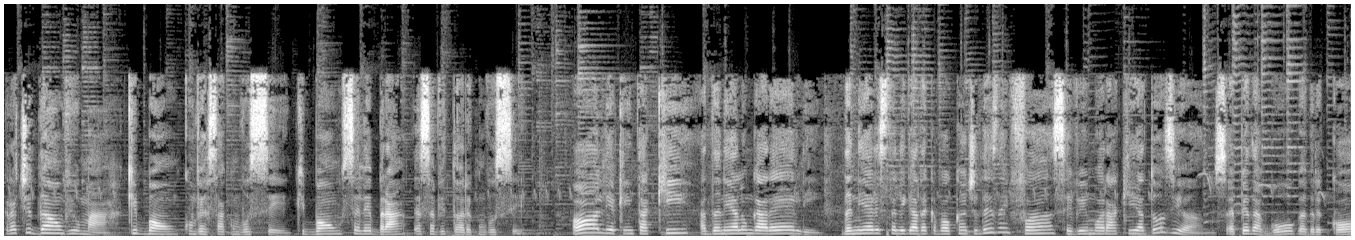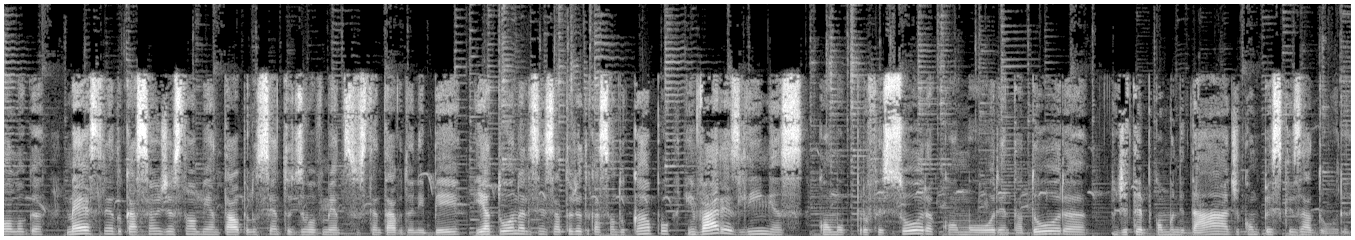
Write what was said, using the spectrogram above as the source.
Gratidão, Vilmar. Que bom conversar com você. Que bom celebrar essa vitória com você. Olha quem está aqui, a Daniela Ungarelli. Daniela está ligada a Cavalcante desde a infância e veio morar aqui há 12 anos. É pedagoga, agroecóloga, mestre em Educação e Gestão Ambiental pelo Centro de Desenvolvimento Sustentável do UNB e atuou na licenciatura de Educação do Campo em várias linhas, como professora, como orientadora de tempo comunidade, como pesquisadora.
